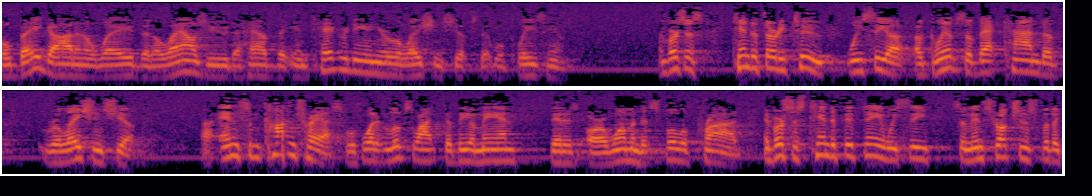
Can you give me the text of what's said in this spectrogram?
obey God in a way that allows you to have the integrity in your relationships that will please Him. In verses 10 to 32, we see a, a glimpse of that kind of relationship uh, and some contrast with what it looks like to be a man that is, or a woman that's full of pride. In verses 10 to 15, we see some instructions for the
